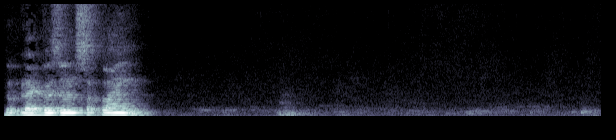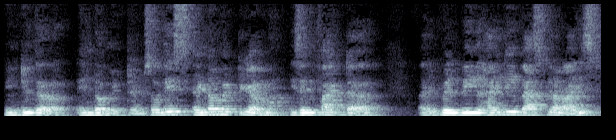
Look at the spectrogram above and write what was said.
The blood vessels supplying into the endometrium. So this endometrium is in fact, uh, it will be highly vascularized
